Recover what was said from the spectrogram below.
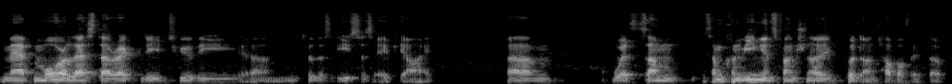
map more or less directly to the um, to this ESYS API. Um, with some, some convenience functionality put on top of it though.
